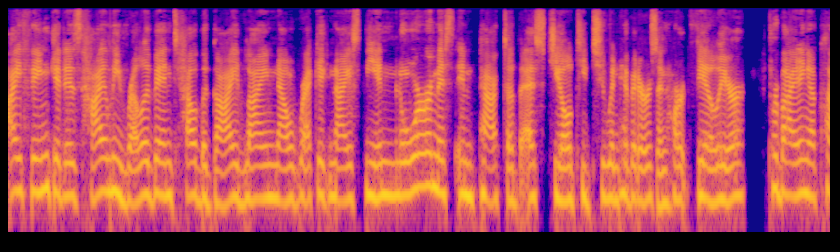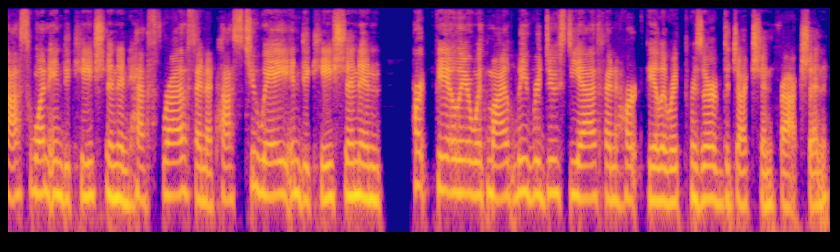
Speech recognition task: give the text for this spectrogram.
I think it is highly relevant how the guideline now recognize the enormous impact of SGLT2 inhibitors in heart failure, providing a class one indication in HFrEF and a class 2A indication in heart failure with mildly reduced EF and heart failure with preserved ejection fraction.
